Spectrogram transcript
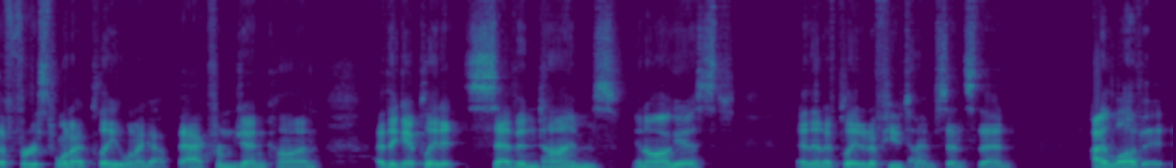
the first one I played when I got back from Gen Con. I think I played it seven times in August and then I've played it a few times since then. I love it.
